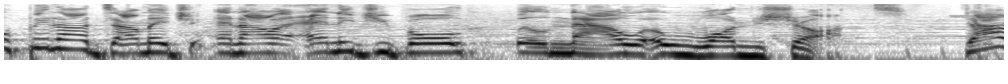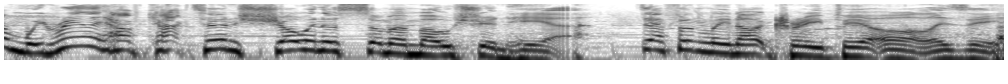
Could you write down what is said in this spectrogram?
upping our damage, and our Energy Ball will now one-shot. Damn, we really have Cacturne showing us some emotion here. Definitely not creepy at all, is he?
